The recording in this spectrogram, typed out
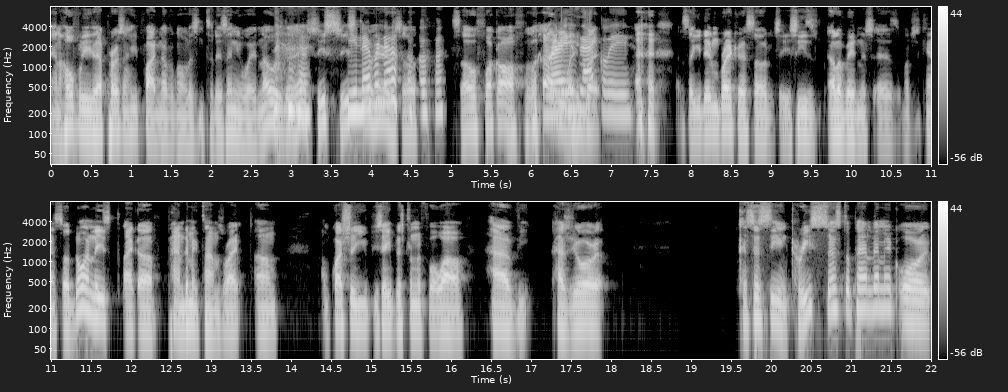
and hopefully that person he's probably never gonna listen to this anyway. That she's she's you never here, know. So so fuck off. right, Anyway, but- exactly. so you didn't break her, so she, she's elevating this as much as she can. So during these like uh pandemic times, right? Um, I'm quite sure you, you say you've been streaming for a while. Have has your consistency increased since the pandemic, or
